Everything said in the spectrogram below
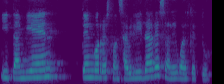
y también tengo responsabilidades al igual que tú.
